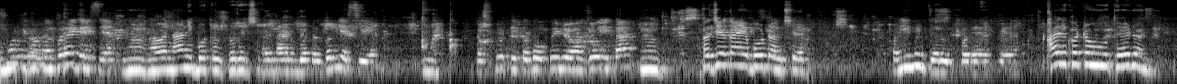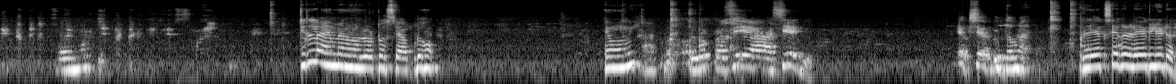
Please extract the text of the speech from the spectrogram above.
મોટી બોટલ ભરાઈ ગઈ છે. હવે નાની બોટલ ભરી છે નાની બોટલ ભરીએ છીએ. તો સ્ફૂર્તિ તો બહુ પીવા જોઈ કા? હમ. હજી કાંઈ બોટલ છે. પણ એની જરૂર પડે એટલે ખાલી ખોટું થયેલો ને. બહુ મોટી. કેટલા એમએલ નો લોટો છે આપણો? એ મમ્મી? લોટો છે આ છે જ. એક શેર દૂધ અમારે એટલે એક છે એટલે એક લીટર.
